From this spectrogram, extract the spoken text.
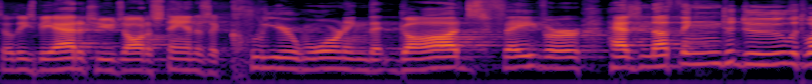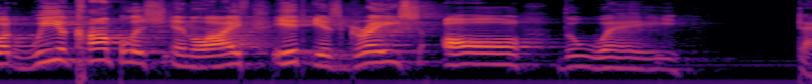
So these Beatitudes ought to stand as a clear warning that God's favor has nothing to do with what we accomplish in life, it is grace all the way down.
